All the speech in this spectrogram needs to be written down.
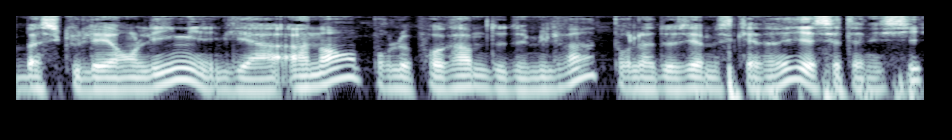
basculé en ligne il y a un an pour le programme de 2020, pour la deuxième escadrille, et cette année-ci,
